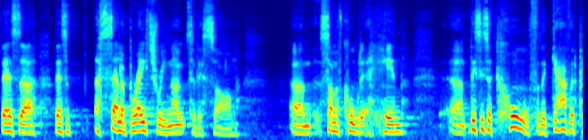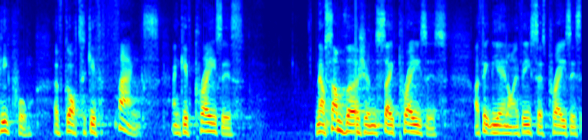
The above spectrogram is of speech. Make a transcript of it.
There's a, there's a, celebratory note to this psalm. Um, some have called it a hymn. Um, this is a call for the gathered people of God to give thanks and give praises. Now, some versions say praises. I think the NIV says praises.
